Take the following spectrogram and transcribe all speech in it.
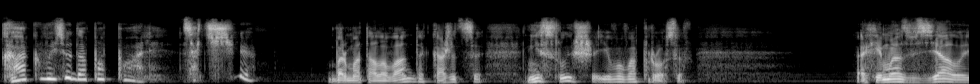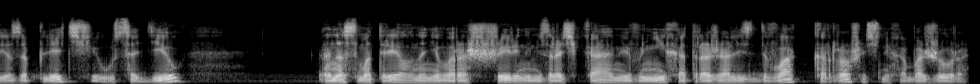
«Как вы сюда попали?» «Зачем?» — бормотала Ванда, кажется, не слыша его вопросов. Ахимаз взял ее за плечи, усадил. Она смотрела на него расширенными зрачками, в них отражались два крошечных абажура.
